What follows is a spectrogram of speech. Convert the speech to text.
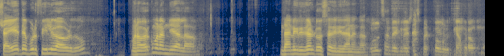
షై అయితే ఎప్పుడు ఫీల్ కావద్దు మన వరకు మనం చేయాలా? దానికి రిజల్ట్ వస్తుంది నిదానంగా. రూల్స్ అండ్ రెగ్యులేషన్స్ పెట్టుకోకూడదు కెమెరా ముందు.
